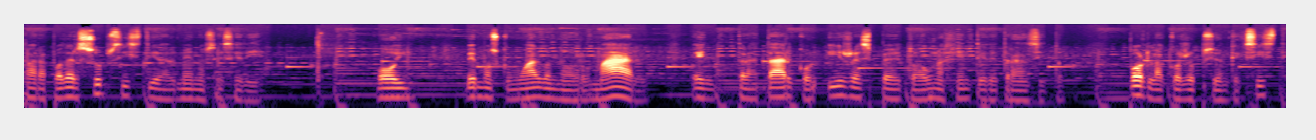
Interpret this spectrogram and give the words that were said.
para poder subsistir al menos ese día. Hoy vemos como algo normal el tratar con irrespeto a un agente de tránsito por la corrupción que existe.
